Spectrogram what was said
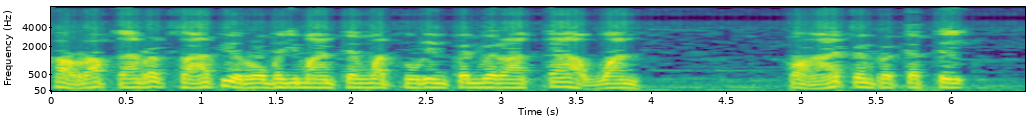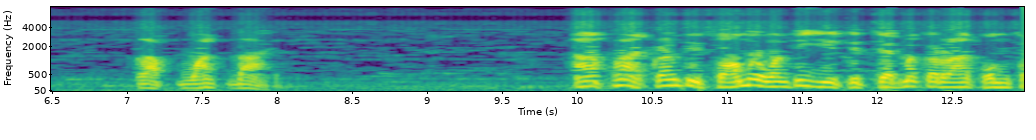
เข้ารับการรักษาที่โรงพยาบาลจังหวัดสุรินทร์เป็นเวลาเก้าวัน ก็หายเป็นปกติ กลับวัดได้ อาพาธครั้งที่สองเมื่อวันที่ 27 มกราคม 2526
